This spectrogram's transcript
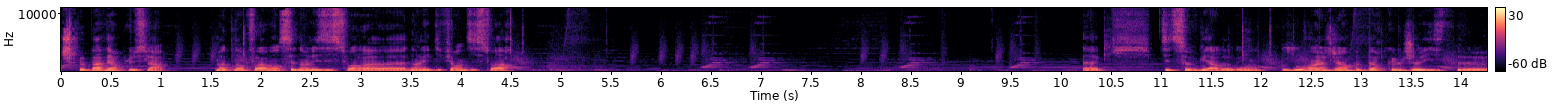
Je peux pas faire plus là. Maintenant, faut avancer dans les histoires, euh, dans les différentes histoires. Petite sauvegarde, euh, hein. toujours. J'ai un peu peur que le jeu il se.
